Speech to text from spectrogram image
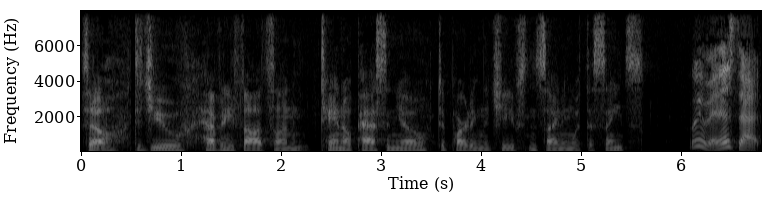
So, did you have any thoughts on Tanoh Kpassagnon departing the Chiefs and signing with the Saints? Wait a minute, is that?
